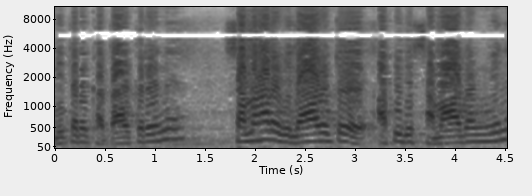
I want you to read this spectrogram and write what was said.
නිතර කතා කරන සමහර වෙලාවට අපිද සමාදන් වෙන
